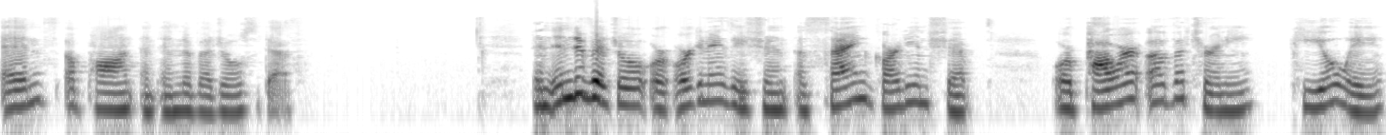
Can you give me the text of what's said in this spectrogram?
ends upon an individual's death. An individual or organization assigned guardianship or power of attorney (POA)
